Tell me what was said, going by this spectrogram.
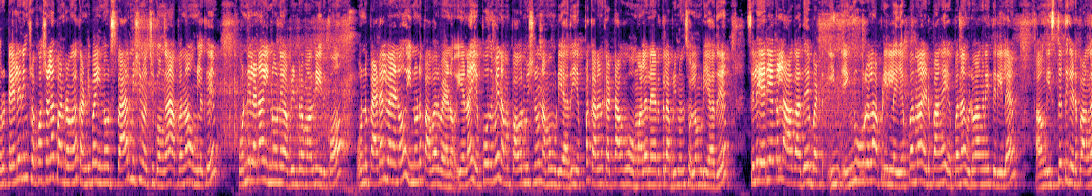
ஒரு டெய்லரிங் ப்ரொஃபஷனலாக பண்ணுறவங்க கண்டிப்பாக இன்னொரு ஸ்பேர் மிஷின் வச்சுக்கோங்க. அப்போ தான் உங்களுக்கு ஒன்று இல்லைனா இன்னொன்று அப்படின்ற மாதிரி இருக்கும். ஒன்று பெடல் வேணும் இன்னொன்று பவர் வேணும். ஏன்னா எப்போதுமே நம்ம பவர் மிஷினும் நம்ப முடியாது. எப்போ கரண்ட் கட் ஆகும் மழை நேரத்தில் அப்படின்னு வந்து சொல்ல முடியாது. சில ஏரியாக்களில் ஆகாது பட் இந் எங்கள் ஊரெல்லாம் அப்படி இல்லை. எப்போ தான் எடுப்பாங்க எப்போ தான் விடுவாங்கன்னே தெரியல. அவங்க இஷ்டத்துக்கு எடுப்பாங்க.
